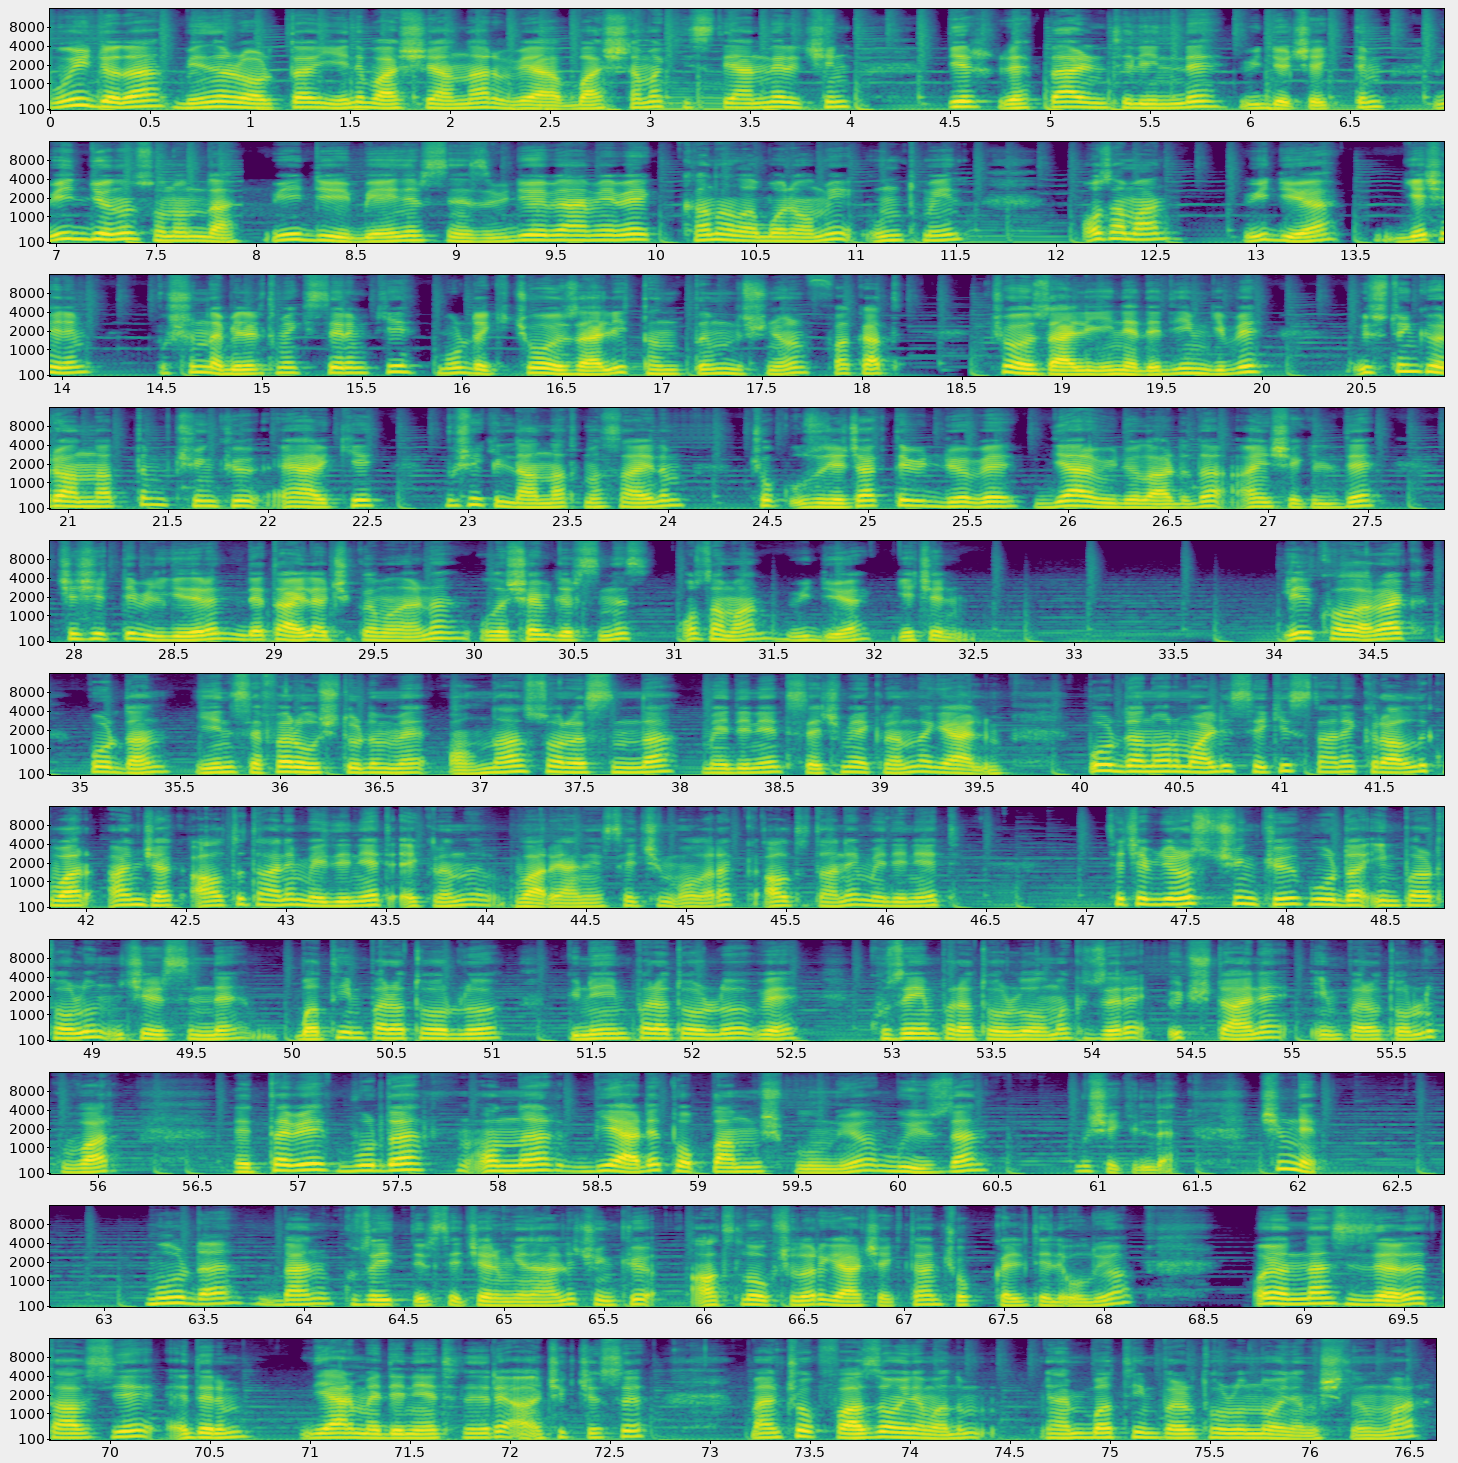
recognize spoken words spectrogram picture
Bu videoda Bannerlord'da yeni başlayanlar veya başlamak isteyenler için bir rehber niteliğinde video çektim. Videonun sonunda videoyu beğenirsiniz, videoyu beğenmeyi ve kanala abone olmayı unutmayın. O zaman videoya geçelim. Şunu da belirtmek isterim ki buradaki çoğu özelliği tanıttığımı düşünüyorum. Fakat çoğu özelliği yine dediğim gibi üstün körü anlattım. Çünkü eğer ki bu şekilde anlatmasaydım çok uzayacaktı video ve diğer videolarda da aynı şekilde çeşitli bilgilerin detaylı açıklamalarına ulaşabilirsiniz. O zaman videoya geçelim. İlk olarak buradan yeni sefer oluşturdum ve ondan sonrasında medeniyet seçme ekranına geldim. Burada normalde 8 tane krallık var ancak 6 tane medeniyet ekranı var. Yani seçim olarak 6 tane medeniyet seçebiliyoruz. Çünkü burada imparatorluğun içerisinde Batı İmparatorluğu, Güney İmparatorluğu ve Kuzey İmparatorluğu olmak üzere 3 tane imparatorluk var. E, Tabi burada onlar bir yerde toplanmış bulunuyor. Bu yüzden bu şekilde. Şimdi burada ben Kuzeyitleri seçerim genelde. Çünkü atlı okçuları gerçekten çok kaliteli oluyor. O yönden sizlere de tavsiye ederim. Diğer medeniyetleri açıkçası ben çok fazla oynamadım. Yani Batı İmparatorluğu'nda oynamışlığım var.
